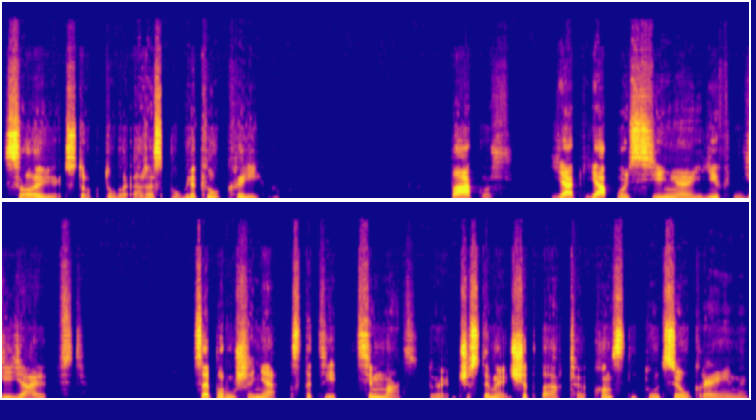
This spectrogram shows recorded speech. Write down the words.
силові структури Республіки Україна. Також, як я оцінюю їх діяльність, це порушення статті 17 частини 4 Конституції України,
